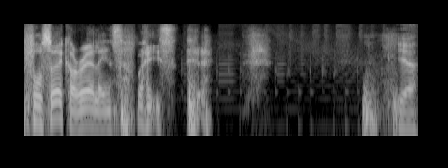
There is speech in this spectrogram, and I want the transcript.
full circle, really, in some ways. yeah.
